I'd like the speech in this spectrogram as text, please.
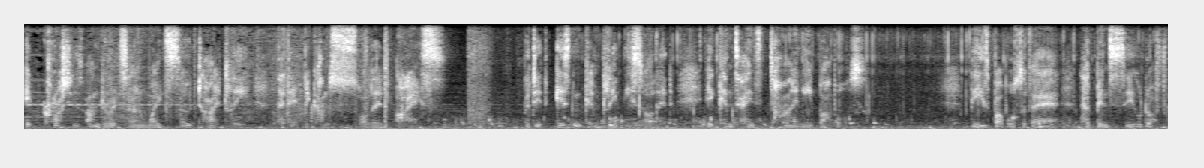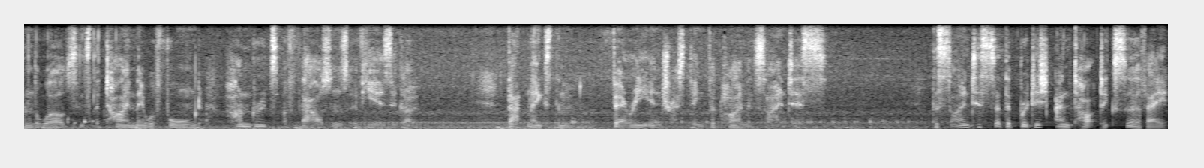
It crushes under its own weight so tightly that it becomes solid ice. But it isn't completely solid, it contains tiny bubbles. These bubbles of air have been sealed off from the world since the time they were formed hundreds of thousands of years ago. That makes them very interesting for climate scientists. The scientists at the British Antarctic Survey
